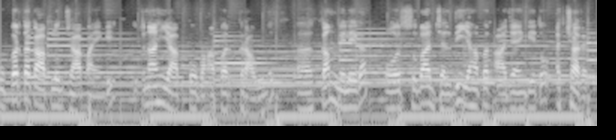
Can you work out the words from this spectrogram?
ऊपर तक आप लोग जा पाएँगे, उतना ही आपको वहाँ पर क्राउड कम मिलेगा और सुबह जल्दी यहाँ पर आ जाएँगे तो अच्छा रहेगा।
